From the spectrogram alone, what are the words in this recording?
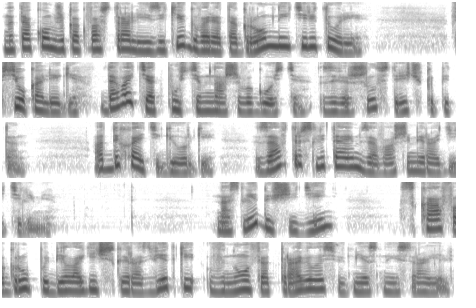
На таком же, как в Австралии языке говорят огромные территории. Все, коллеги, давайте отпустим нашего гостя, завершил встречу капитан. Отдыхайте, Георгий. Завтра слетаем за вашими родителями. На следующий день скафа группы биологической разведки вновь отправилась в местный Израиль.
